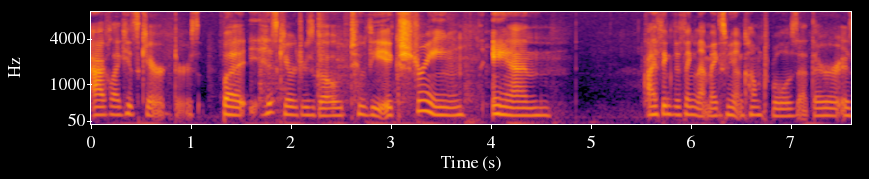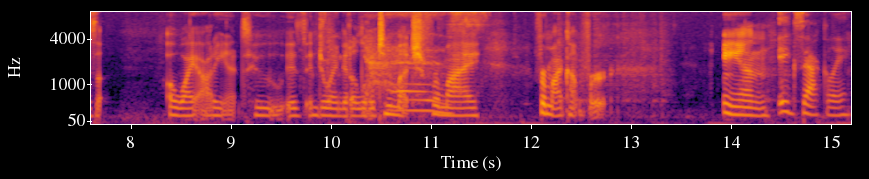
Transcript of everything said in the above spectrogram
act like his characters. But his characters go to the extreme and I think the thing that makes me uncomfortable is that there is a white audience who is enjoying it a little too much for my for my comfort. And Exactly.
